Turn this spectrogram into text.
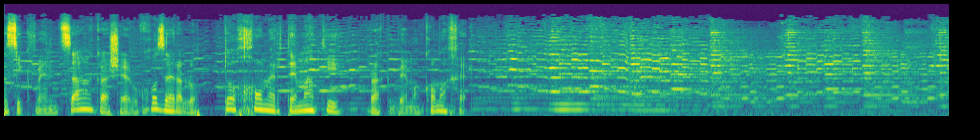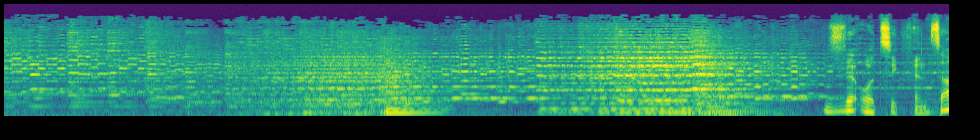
הסקוונצה כאשר הוא חוזר על אותו חומר תמטי, רק במקום אחר. ועוד סקוונצה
